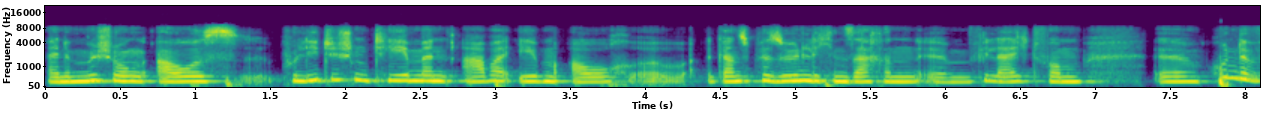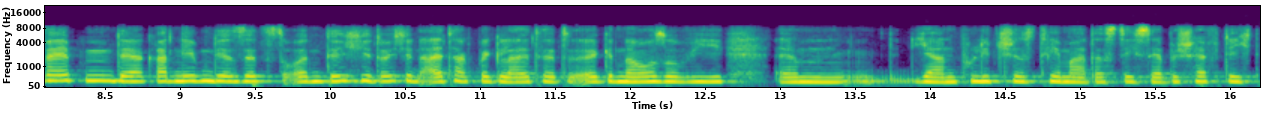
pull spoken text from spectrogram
eine Mischung aus politischen Themen, aber eben auch äh, ganz persönlichen Sachen, ähm, vielleicht vom äh, Hundewelpen, der gerade neben dir sitzt und dich durch den Alltag begleitet, äh, genauso wie ähm, ja ein politisches Thema, das dich sehr beschäftigt.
